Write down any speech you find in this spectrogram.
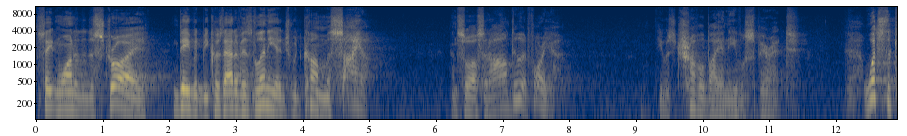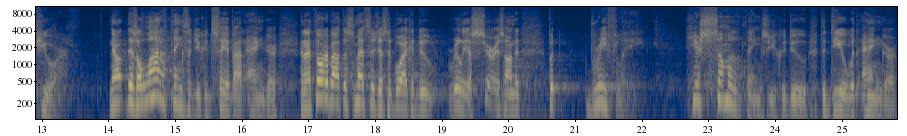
Satan wanted to destroy David because out of his lineage would come Messiah. And Saul said, I'll do it for you. He was troubled by an evil spirit. What's the cure? Now, there's a lot of things that you could say about anger. And I thought about this message. I said, boy, I could do really a series on it. But briefly, here's some of the things you could do to deal with anger.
